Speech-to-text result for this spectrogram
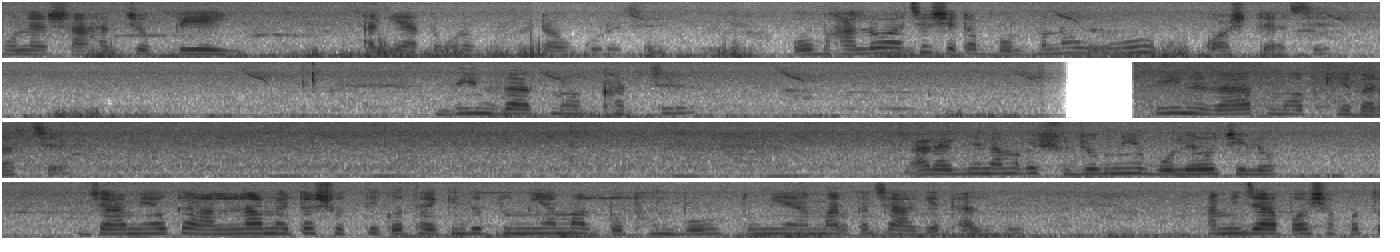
বোনের সাহায্য পেয়েই আজকে এত বড় ভুলটাও করেছে। ও ভালো আছে সেটা বলব না, ও খুব কষ্টে আছে। দিন রাত মদ খাচ্ছে। দিন রাত মদ খেয়ে বেড়াচ্ছে। আর একদিন আমাকে সুযোগ নিয়ে বলেও ছিল যে, আমি ওকে আনলাম এটা সত্যি কথা কিন্তু তুমি আমার প্রথম বউ, তুমি আমার কাছে আগে থাকবে। আমি যা পয়সাপত্র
